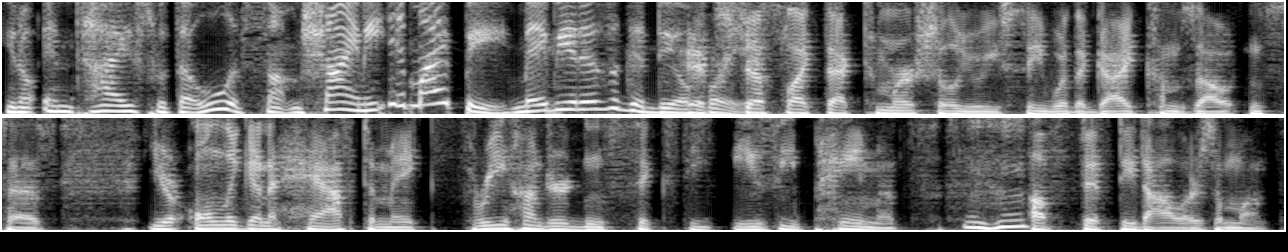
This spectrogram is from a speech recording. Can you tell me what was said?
you know, enticed with the, oh, it's something shiny. It might be. Maybe it is a good deal for you. It's just like that commercial you see where the guy comes out and says, You're only going to have to make 360 easy payments Mm-hmm. of $50 a month.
